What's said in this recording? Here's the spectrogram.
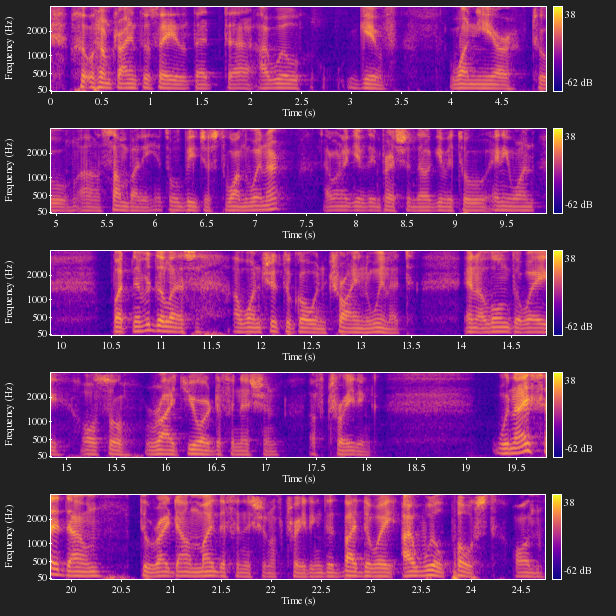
what I'm trying to say is that uh, I will give one year to uh, somebody. It will be just one winner. I want to give the impression that I'll give it to anyone, but nevertheless, I want you to go and try and win it, and along the way, also write your definition of trading. When I sat down to write down my definition of trading, that by the way, I will post on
